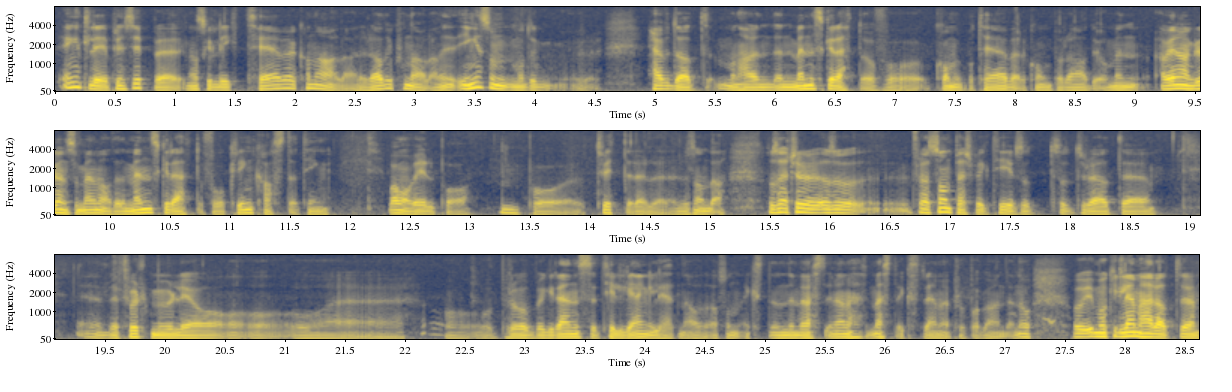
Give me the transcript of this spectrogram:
Egentlig i prinsippet ganske lik TV-kanaler eller radiokanaler. Men ingen som måtte hevde at man har en, en menneskerett å få komme på TV eller komme på radio. Men av en eller annen grunn så mener man at det er en menneskerett å få kringkaste ting hva man vil på, mm. på Twitter eller, eller sånn. da. Så, jeg tror, altså, Fra et sånt perspektiv så, så tror jeg at uh, det er fullt mulig å, å, eh, å, å prøve å begrense tilgjengeligheten av, av sånn den mest, mest, ekstreme propagandaen. Og, og, vi må ikke glemme her at uh,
